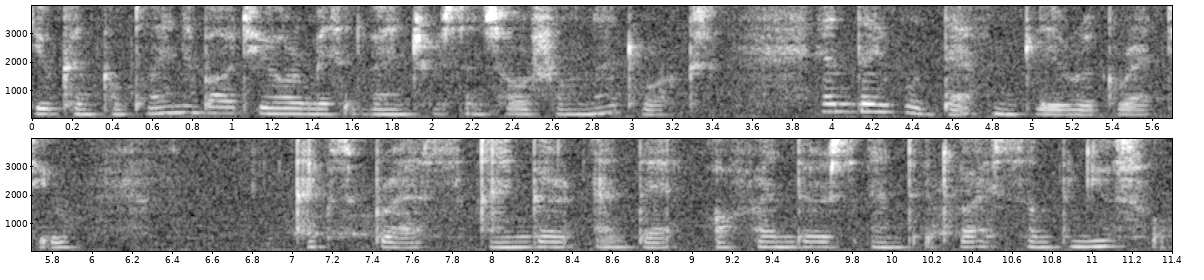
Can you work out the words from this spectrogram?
You can complain about your misadventures in social networks, and they will definitely regret you. Express anger at the offenders and advise something useful.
